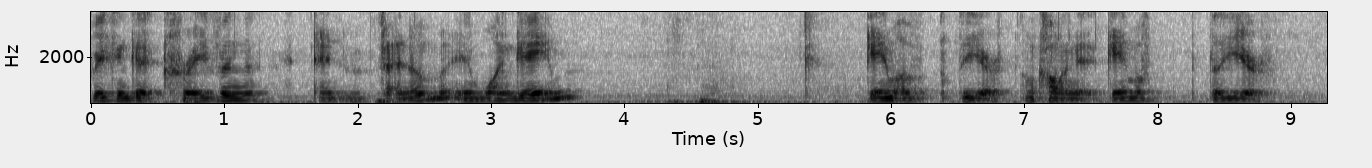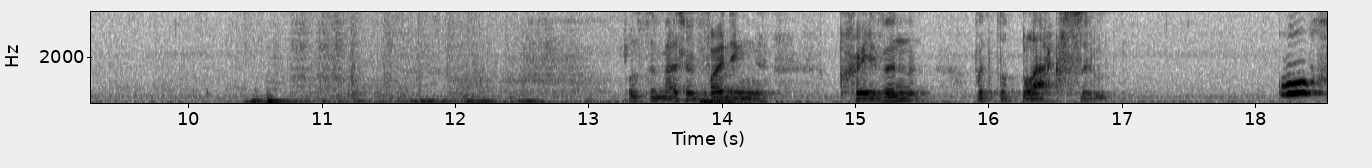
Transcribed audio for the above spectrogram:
If we can get Kraven and Venom in one game, game of the year. I'm calling it game of the year. Plus, imagine fighting Kraven with the black suit. Oh,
